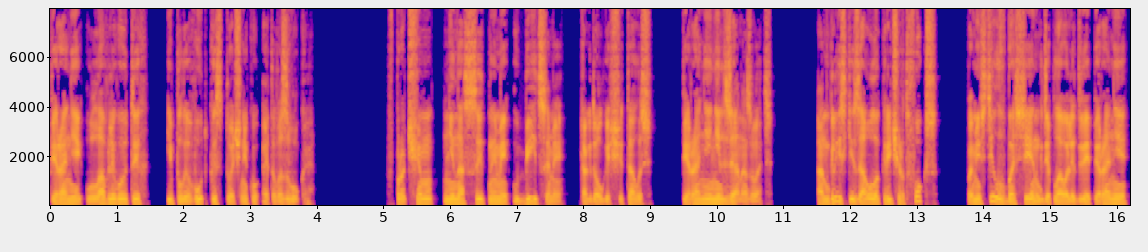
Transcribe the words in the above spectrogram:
Пираньи улавливают их и плывут к источнику этого звука. Впрочем, ненасытными убийцами, как долго считалось, пираньи нельзя назвать. Английский зоолог Ричард Фокс поместил в бассейн, где плавали две пираньи,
